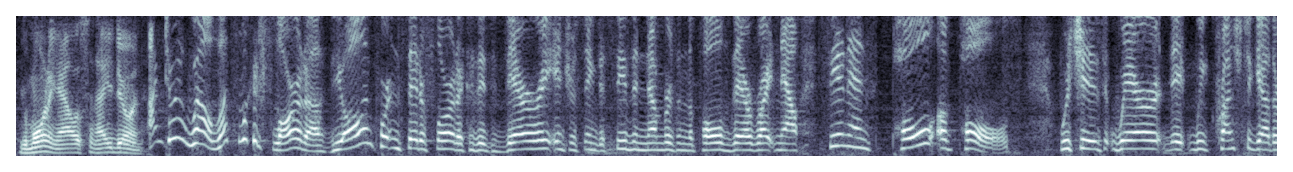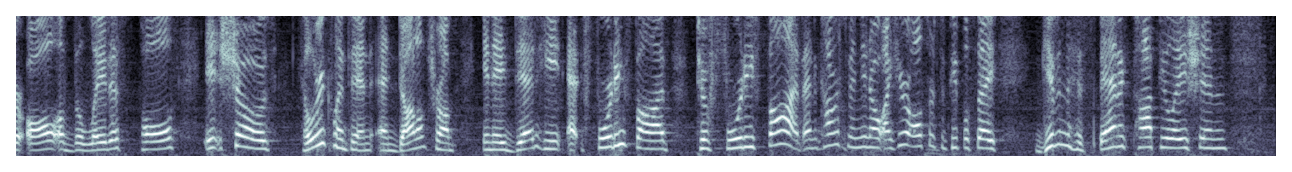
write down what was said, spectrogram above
Good morning, Allison. How you doing? I'm doing well. Let's look at Florida, the all-important state of Florida, because it's very interesting to see the numbers in the polls there right now. CNN's poll of polls, which is where they, we crunch together all of the latest polls, it shows Hillary Clinton and Donald Trump in a dead heat at 45 to 45. And Congressman, you know, I hear all sorts of people say, given the Hispanic population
